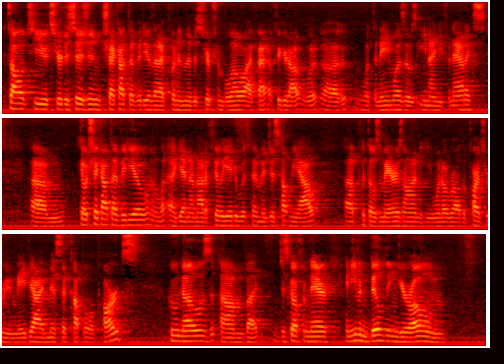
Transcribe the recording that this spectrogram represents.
it's all up to you. It's your decision. Check out the video that I put in the description below. I, I figured out what, uh, what the name was. It was E90 Fanatics. Um, go check out that video. Again, I'm not affiliated with him. It just helped me out uh, put those mirrors on. He went over all the parts review. Maybe I missed a couple of parts. Who knows? Um, but just go from there. And even building your own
